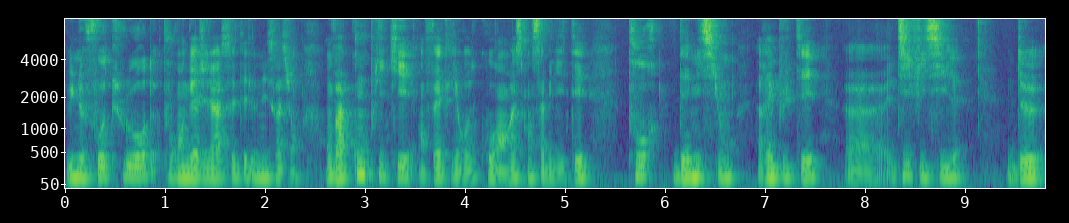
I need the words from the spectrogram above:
une faute lourde pour engager la société de l'administration. On va compliquer en fait les recours en responsabilité pour des missions réputées difficiles de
